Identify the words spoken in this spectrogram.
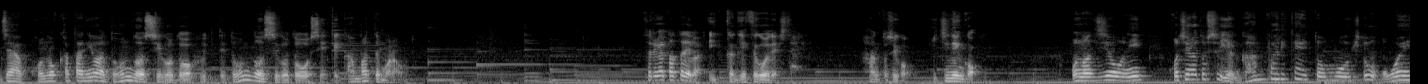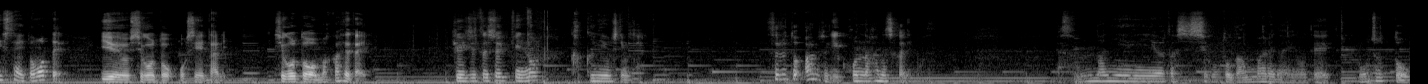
じゃあこの方にはどんどん仕事を振ってどんどん仕事を教えて頑張ってもらおうと。それが例えば1ヶ月後でしたり半年後1年後。同じようにこちらとしてはいや頑張りたいと思う人を応援したいと思っていろいろ仕事を教えたり仕事を任せたり休日出勤の確認をしてみたい。するとある時こんな話が出ます。いやそんなに私仕事頑張れないのでもうちょっと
